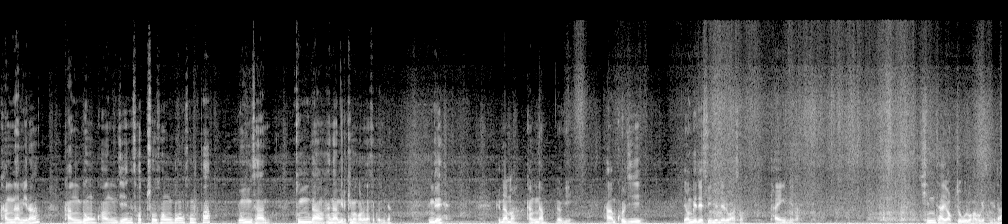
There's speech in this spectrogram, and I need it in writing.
강남이랑 강동, 광진, 서초, 성동, 송파, 용산, 분당, 하남 이렇게만 걸어놨었거든요. 근데 그나마 강남 여기 다음 콜지 연계될 수 있는 데로 와서 다행입니다. 신사역 쪽으로 가보겠습니다.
